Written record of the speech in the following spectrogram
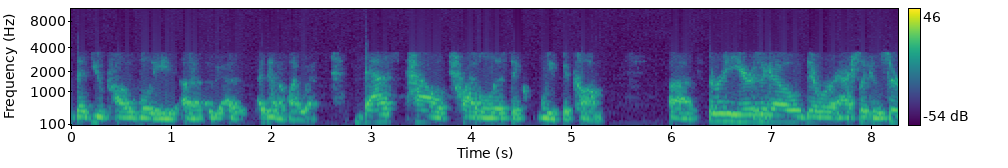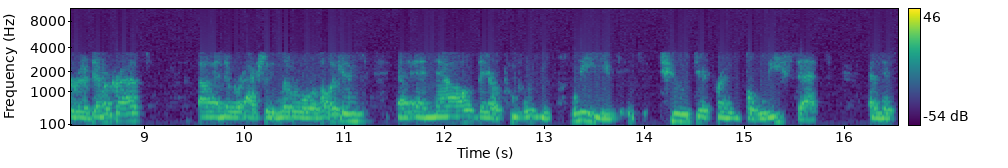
that you probably uh, uh identify with. That's how tribalistic we've become. Uh, 30 years ago, there were actually conservative Democrats, uh, and there were actually liberal Republicans and now they are completely cleaved into two different belief sets, and it's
